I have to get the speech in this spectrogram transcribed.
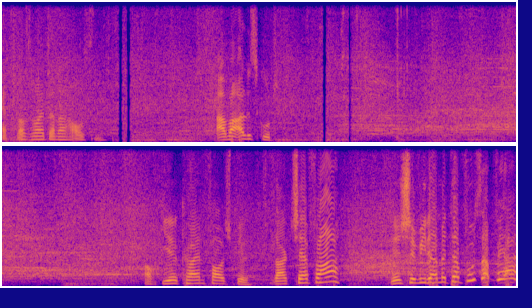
etwas weiter nach außen. Aber alles gut. Auch hier kein Foulspiel. Sagt Schäfer. Rische wieder mit der Fußabwehr.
